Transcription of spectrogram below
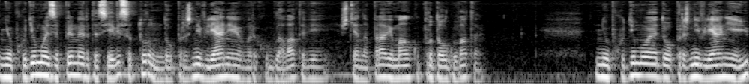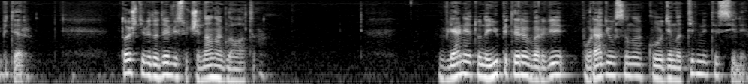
Необходимо е за пример да се яви Сатурн, да упражни влияние върху главата ви, ще я направи малко продълговата. Необходимо е да упражни влияние Юпитер. Той ще ви даде височина на главата. Влиянието на Юпитера върви по радиуса на координативните сили.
